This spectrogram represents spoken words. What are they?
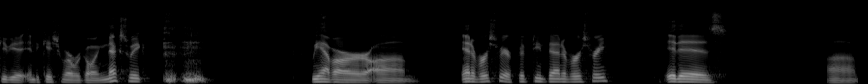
give you an indication where we're going next week. we have our um, anniversary, our 15th anniversary. It is um,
